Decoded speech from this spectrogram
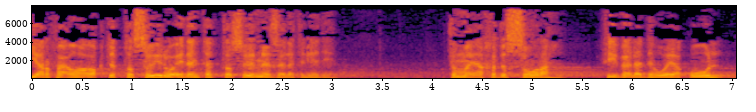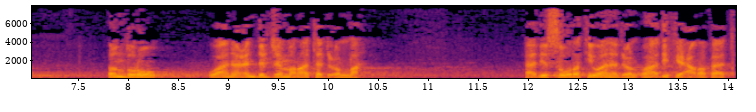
يرفعها وقت التصوير وإذا انت التصوير نزلت اليدين. ثم يأخذ الصورة في بلده ويقول انظروا وأنا عند الجمرات أدعو الله. هذه صورتي وأنا أدعو الله وهذه في عرفات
